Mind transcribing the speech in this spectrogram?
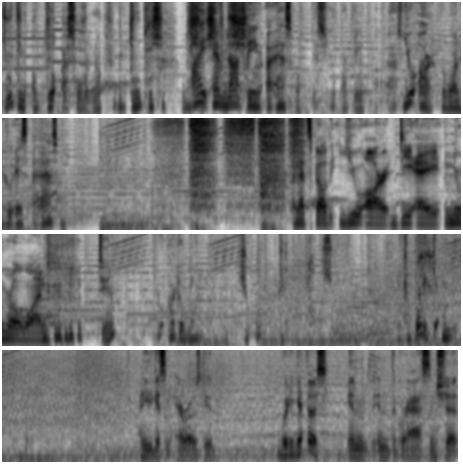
Don't fuck- You, you're being a real asshole right now. Don't push I am not being an asshole. Yes, you are being an asshole. You are the one who is an asshole. And that's spelled U R D A numeral one. Dan? you are the one. You are being an asshole. If you want to get. I need to get some arrows, dude. Where do you get those? In in the grass and shit.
